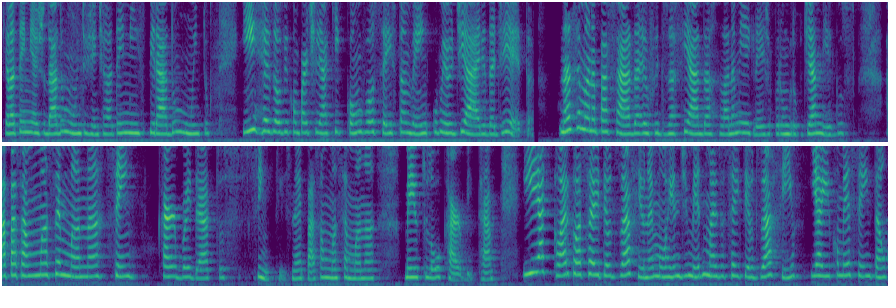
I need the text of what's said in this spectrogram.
que ela tem me ajudado muito, gente. Ela tem me inspirado muito e resolvi compartilhar aqui com vocês também o meu diário da dieta. Na semana passada, eu fui desafiada lá na minha igreja por um grupo de amigos a passar uma semana sem carboidratos simples, né? Passa uma semana meio que low carb, tá? E é claro que eu aceitei o desafio, né? Morrendo de medo, mas aceitei o desafio. E aí comecei então,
